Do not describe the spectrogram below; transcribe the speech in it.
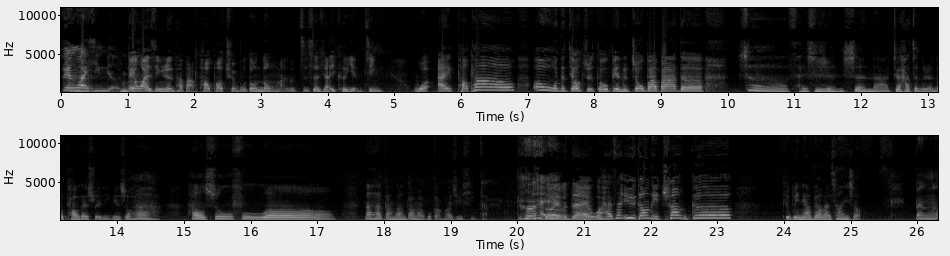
变外星人，变外星人，他把泡泡全部都弄满了，只剩下一颗眼睛。我爱泡泡哦，我的脚趾头变得皱巴巴的，这才是人生呐、就他整个人都泡在水里面，说啊，好舒服哦。那他刚刚干嘛不赶快去洗澡？对对，不对？我还在浴缸里唱歌。Q B，你要不要来唱一首？噔噔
